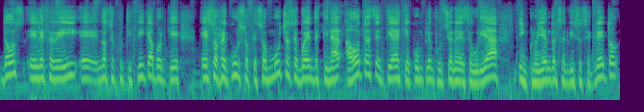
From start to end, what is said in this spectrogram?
dos el FBI eh, no se justifica porque esos recursos que son muchos se pueden destinar a otras entidades que cumplen funciones de seguridad, incluyendo el servicio secreto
